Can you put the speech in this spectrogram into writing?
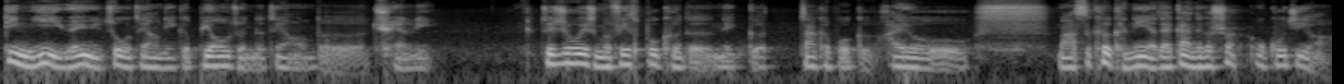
定义元宇宙这样的一个标准的这样的权利。这就是为什么 Facebook 的那个扎克伯格还有马斯克肯定也在干这个事儿。我估计啊，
